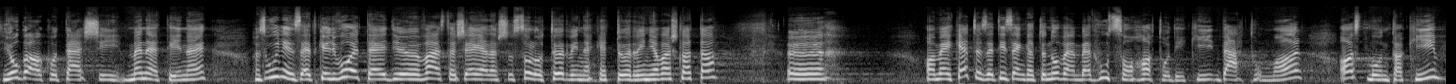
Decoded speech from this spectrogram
jogalkotási menetének az úgy nézett ki, hogy volt egy választási eljárásról szóló törvénynek egy törvényjavaslata, amely 2012. november 26-i dátummal azt mondta ki,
